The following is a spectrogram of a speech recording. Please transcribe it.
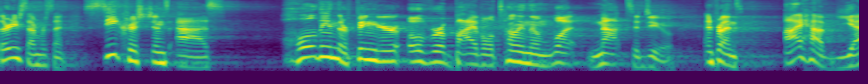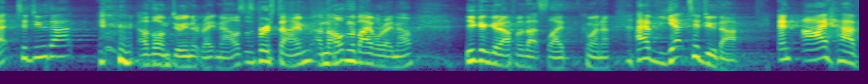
37% see Christians as holding their finger over a Bible, telling them what not to do. And friends, I have yet to do that, although I'm doing it right now. This is the first time. I'm not holding the Bible right now. You can get off of that slide, Koena. I have yet to do that. And I have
